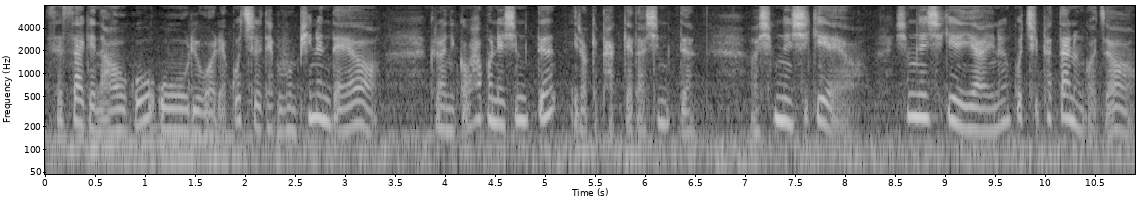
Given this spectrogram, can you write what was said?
새싹이 나오고 5, 6월에 꽃을 대부분 피는데요. 그러니까 화분에 심든 이렇게 밖에다 심든 어, 심는 시기예요. 심는 시기에 이 아이는 꽃을 폈다는 거죠.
